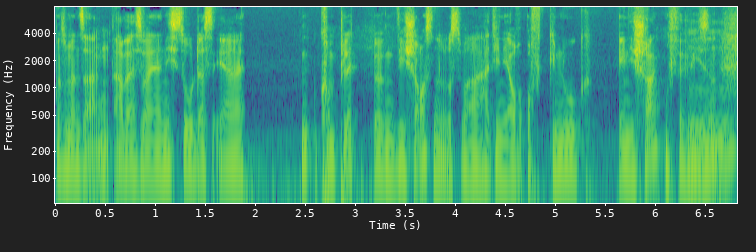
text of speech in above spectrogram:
muss man sagen. Aber es war ja nicht so, dass er komplett irgendwie chancenlos war. Er hat ihn ja auch oft genug in die Schranken verwiesen. Mhm.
